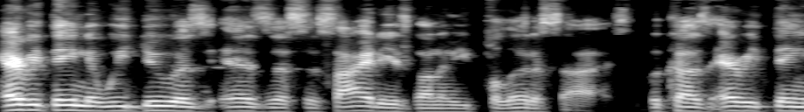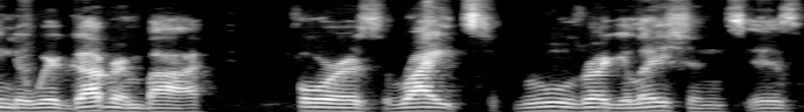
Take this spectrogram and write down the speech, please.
everything that we do as, as a society is going to be politicized because everything that we're governed by for as rights, rules, regulations is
